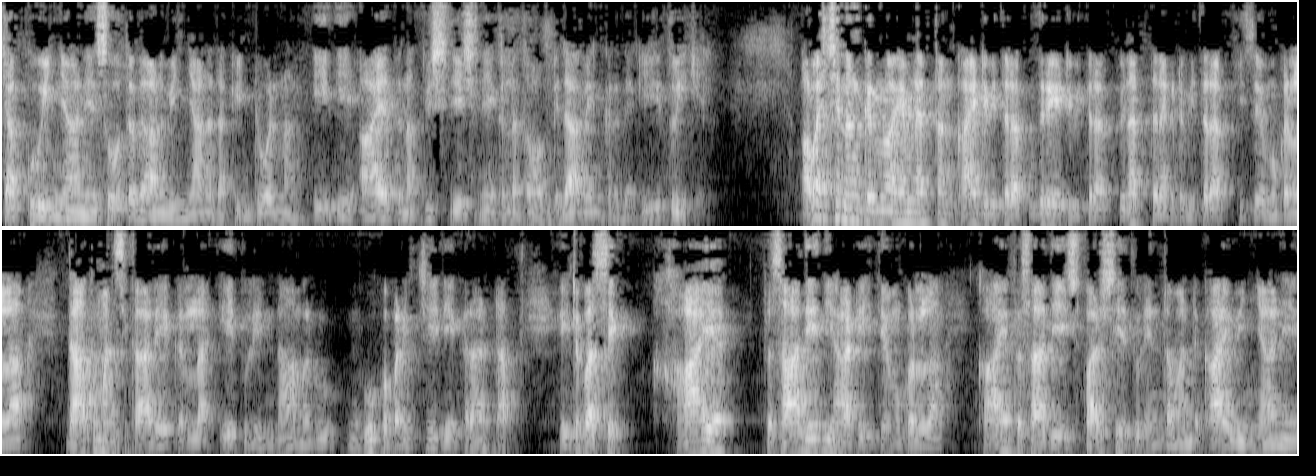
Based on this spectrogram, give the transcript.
චක්කු විඥානයේ සෝත ගාන විඥාන දකින්න ඕන නම් ඒ ඒ ආයතනත් විශ්ලේෂණය කරලා තමයි බෙදා වෙන් කර දැකිය යුතුයි කියලා. අවශ්‍ය නම් කරනවා එහෙම නැත්නම් කායට විතරක් උදරයට විතරක් වෙනත් තැනකට විතරක් හිසෙමු කරලා ධාතු මනසිකාරය කරලා ඒ තුලින් නාම රූප පරිච්ඡේදය කරන්නටත් ඊට පස්සේ කාය ප්‍රසාදේ දිහාට හිතෙමු කරලා කාය ප්‍රසාදයේ ස්පර්ශය තුළින් Tamanට කාය විඥානයේ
